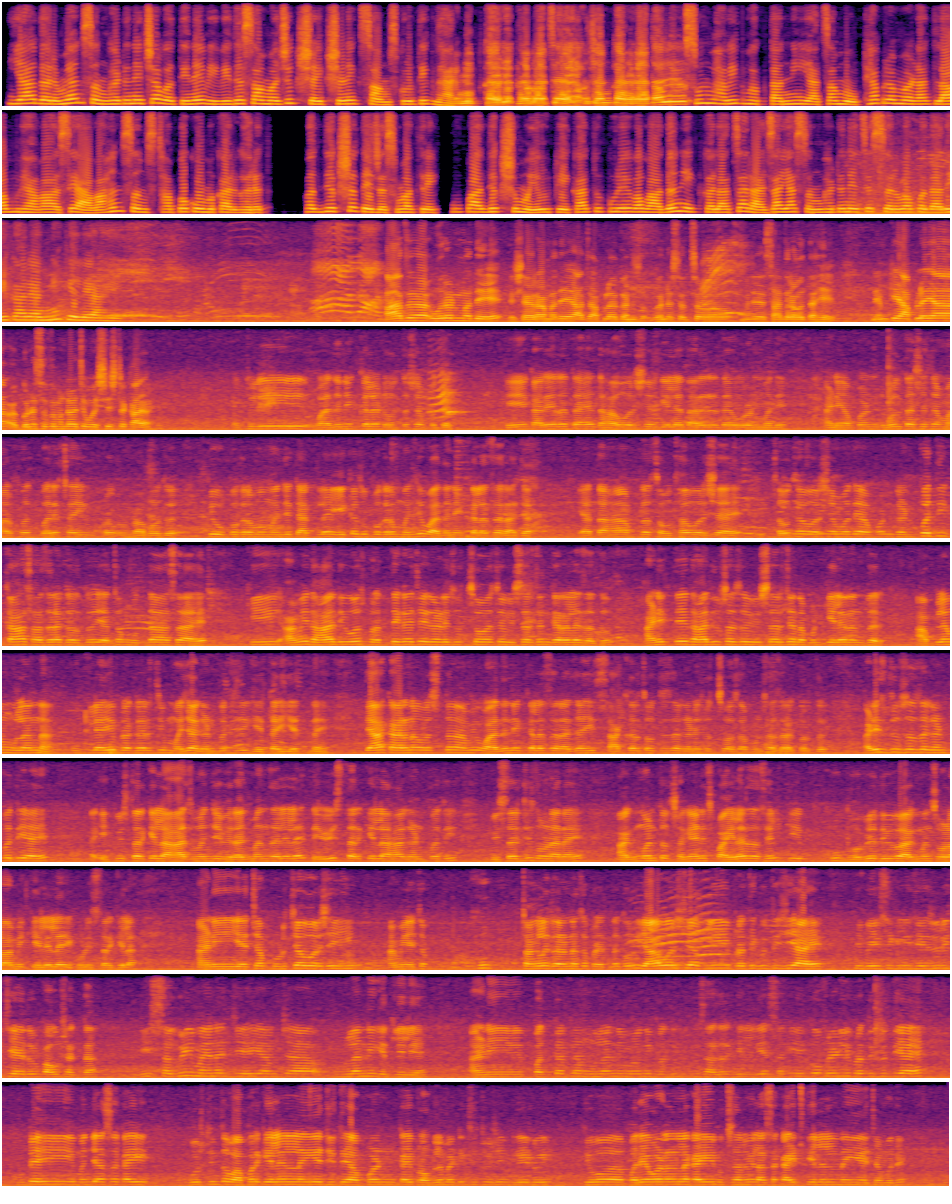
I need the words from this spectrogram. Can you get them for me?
या दरम्यान संघटनेच्या वतीने विविध सामाजिक शैक्षणिक सांस्कृतिक धार्मिक कार्यक्रमाचे आयोजन करण्यात आले असून भाविक भक्तांनी याचा मोठ्या प्रमाणात लाभ घ्यावा असे आवाहन संस्थापक ओमकार घरत अध्यक्ष तेजस म्हात्रे उपाध्यक्ष मयूर केकातपुरे व वादन एक कलाचा राजा या संघटनेचे सर्व पदाधिकाऱ्यांनी केले आहे. आज उरणमध्ये शहरामध्ये आज आपलं गणेश गणेशोत्सव म्हणजे साजरा होत आहे. नेमके आपलं या गणेशोत्सव मंडळाचे वैशिष्ट्य काय आहे? ॲक्च्युली वाजनिक कला ढोल तशा पथक ते कार्यरत आहे दहा वर्ष गेल्या कार्यरत आहे उरणमध्ये. आणि आपण ढोल ताशाच्या मार्फत बरेच काही उपक्रम राबवतोय. ते उपक्रम म्हणजे त्यातला एकच उपक्रम म्हणजे वादनिक कलाचा राजा. आता हा आपला चौथा वर्ष आहे. चौथ्या वर्षामध्ये आपण गणपती का साजरा करतो याचा मुद्दा असा आहे की आम्ही दहा दिवस प्रत्येकाचे गणेशोत्सवाचं विसर्जन करायला जातो आणि ते दहा दिवसाचं विसर्जन आपण केल्यानंतर आपल्या मुलांना कुठल्याही प्रकारची मजा गणपतीची घेता येत नाही. त्या कारणावस्त आम्ही वादनिक कलाचा राजा ही साखर चौथीचा गणेशोत्सव असा आपण साजरा करतो अडीच दिवसाचा गणपती आहे. एकवीस तारखेला आज म्हणजे विराजमान झालेला आहे. तेवीस तारखेला हा गणपती विसर्जित होणार आहे. आगमन तो सगळ्यांनीच पाहिलाच असेल की खूप भव्य दिव्य आगमन सोहळा आम्ही केलेला आहे एकोणीस तारखेला. आणि याच्या पुढच्या वर्षीही आम्ही याच्या खूप चांगलं करण्याचा प्रयत्न करू. यावर्षी आपली प्रतिकृती जी आहे ती बेसिकली जेजुरीची आहे. तुम्ही पाहू शकता. ही सगळी मेहनत जी आहे ही आमच्या मुलांनी घेतलेली आहे. आणि पथकातल्या मुलांनी मिळून ही प्रतिकृती सादर केलेली आहे. सगळी इको फ्रेंडली प्रतिकृती आहे. कुठेही म्हणजे असं काही गोष्टींचा वापर केलेला नाही आहे जिथे आपण काही प्रॉब्लेमॅटिक सिच्युएशन क्रिएट होईल किंवा पर्यावरणाला काही नुकसान होईल असं काहीच केलेलं नाही आहे याच्यामध्ये.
